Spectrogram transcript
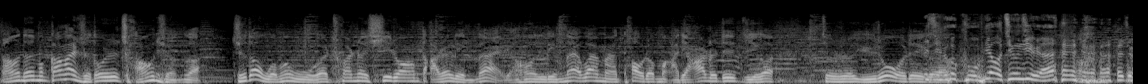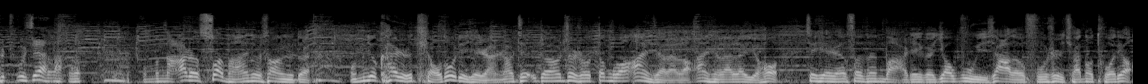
然后他们刚开始都是长裙子，直到我们五个穿着西装打着领带，然后领带外面套着马甲的这几个，就是宇宙这个几个股票经纪人 就出现了。我们拿着算盘就上去，对，我们就开始挑逗这些人。然后这然后这时候灯光暗下来了，暗下来了以后，这些人纷纷把这个腰部以下的服饰全都脱掉。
